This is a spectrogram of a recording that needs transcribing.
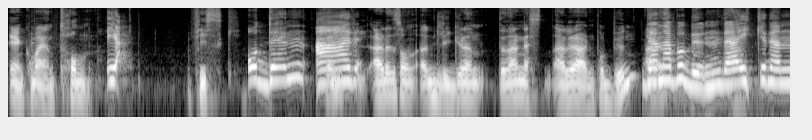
1,1 tonn Ja. Fisk. Og den er Den, er det sånn, ligger den, den er nesten, Eller er den på bunn? Den er på bunnen. Det er ikke den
